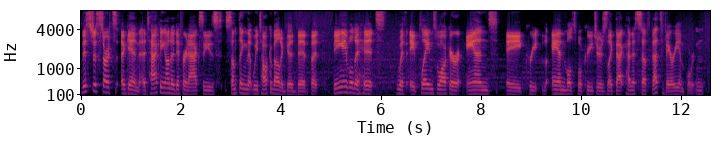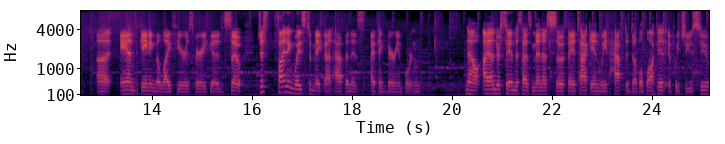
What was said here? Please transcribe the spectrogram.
This just starts, again, attacking on a different axes, something that we talk about a good bit, but being able to hit with a planeswalker and a cre and multiple creatures like that kind of stuff that's very important. Uh, and gaining the life here is very good. So just finding ways to make that happen is i think very important now i understand this has menace so if they attack in we'd have to double block it if we choose to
